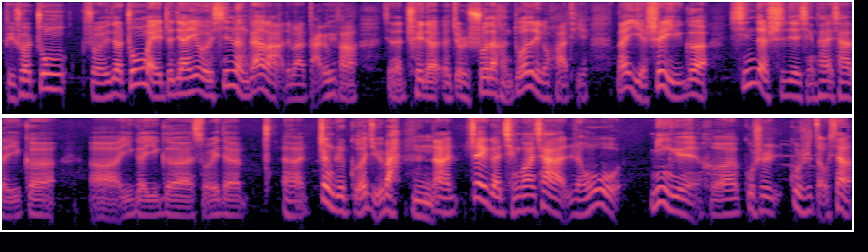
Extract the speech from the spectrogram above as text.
比如说中所谓的中美之间又有新冷战了，对吧？打个比方，现在吹的就是说的很多的这个话题，那也是一个新的世界形态下的一个呃一个一个所谓的呃政治格局吧。那这个情况下，人物命运和故事故事走向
